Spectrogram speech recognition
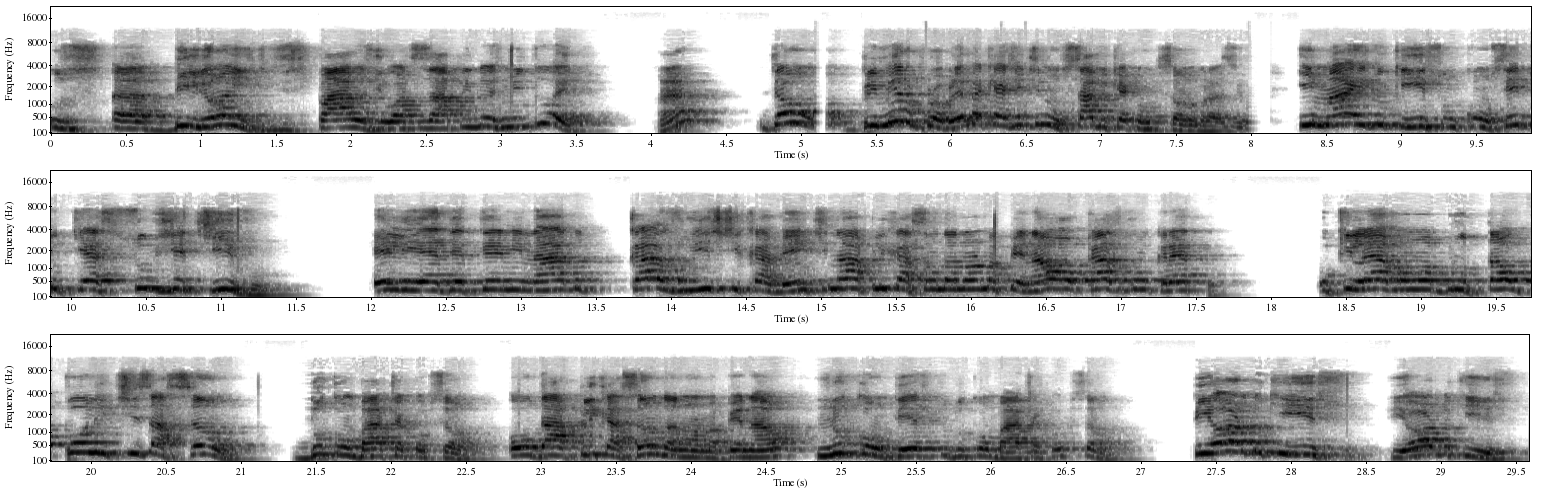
os uh, bilhões de disparos de WhatsApp em 2018. Né? Então, o primeiro problema é que a gente não sabe o que é corrupção no Brasil. E mais do que isso, um conceito que é subjetivo. Ele é determinado casuisticamente na aplicação da norma penal ao caso concreto, o que leva a uma brutal politização do combate à corrupção ou da aplicação da norma penal no contexto do combate à corrupção. Pior do que isso, pior do que isso,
